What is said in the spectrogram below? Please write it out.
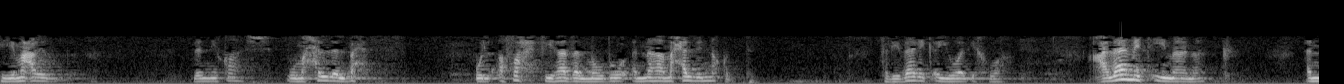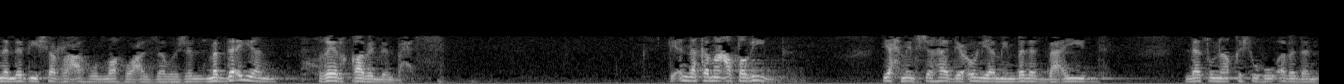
هي معرض للنقاش ومحل البحث والأصح في هذا الموضوع أنها محل النقد. فلذلك أيها الإخوة علامة إيمانك أن الذي شرعه الله عز وجل مبدئيا غير قابل للبحث. لأنك مع طبيب يحمل شهادة عليا من بلد بعيد لا تناقشه أبدا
